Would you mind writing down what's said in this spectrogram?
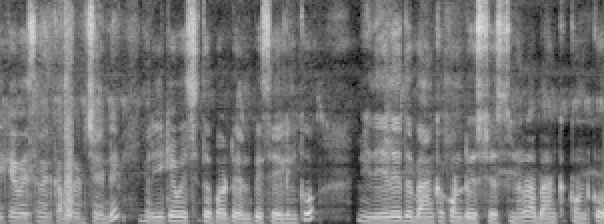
ఈకేవైసీ అనేది కంప్లీట్ చేయండి. మరి ఈకేవైసీతో పాటు ఎన్పిసిఐ లింకు మీరు ఏదైతే బ్యాంక్ అకౌంట్ యూస్ చేస్తున్నారో ఆ బ్యాంక్ అకౌంట్కు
